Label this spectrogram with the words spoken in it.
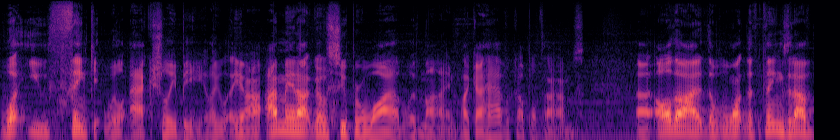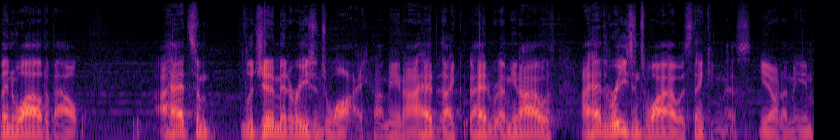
what you think it will actually be. Like, you know, I, I may not go super wild with mine, like I have a couple times. Uh, although I, the one, the things that I've been wild about, I had some legitimate reasons why. I mean, I had like I had I mean I was I had reasons why I was thinking this. You know what I mean?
